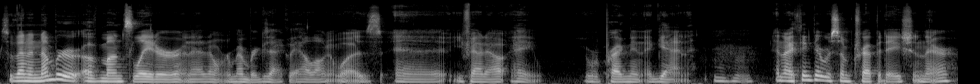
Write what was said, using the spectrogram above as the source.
So then a number of months later, and I don't remember exactly how long it was, uh, you found out, hey, were pregnant again. Mm-hmm. And I think there was some trepidation there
